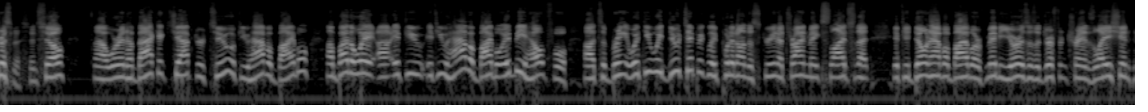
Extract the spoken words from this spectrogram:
Christmas. And so, uh, we're in Habakkuk chapter 2. If you have a Bible, um, by the way, uh, if, you, if you have a Bible, it'd be helpful uh, to bring it with you. We do typically put it on the screen. I try and make slides so that if you don't have a Bible, or if maybe yours is a different translation,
